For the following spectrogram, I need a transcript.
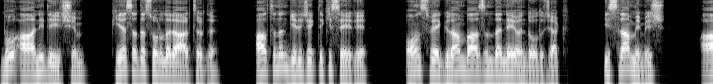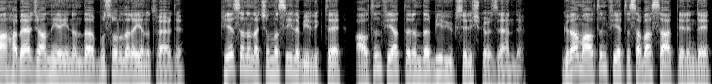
Bu ani değişim, piyasada soruları artırdı. Altının gelecekteki seyri, ons ve gram bazında ne yönde olacak? İslam Memiş, A Haber canlı yayınında bu sorulara yanıt verdi. Piyasanın açılmasıyla birlikte altın fiyatlarında bir yükseliş gözlendi. Gram altın fiyatı sabah saatlerinde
